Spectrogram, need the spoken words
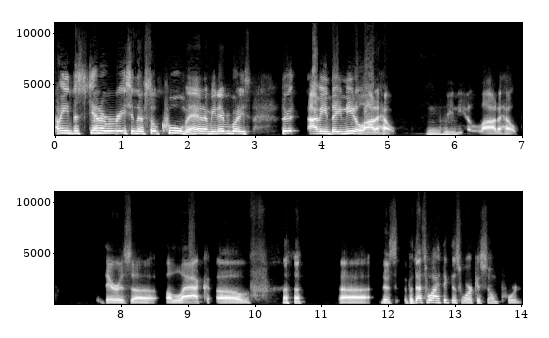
I mean, this generation, they're so cool, man. I mean, everybody's there. I mean, they need a lot of help. Mm-hmm. They need a lot of help. There is a a lack of uh, there's, but that's why I think this work is so important.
